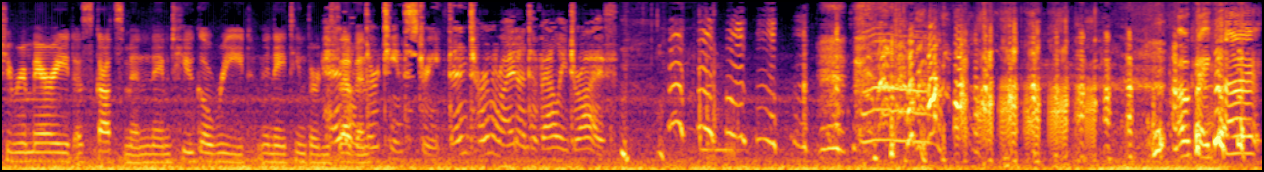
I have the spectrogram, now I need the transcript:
She remarried a Scotsman named Hugo Reid in 1837. Head on 13th Street, then turn right onto Valley Drive. okay, cut.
